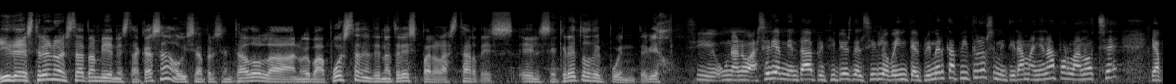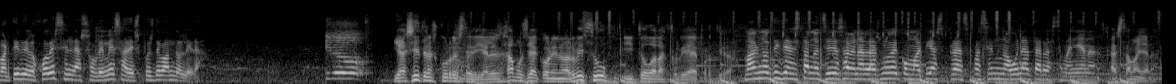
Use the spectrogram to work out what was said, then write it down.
Y de estreno está también esta casa. Hoy se ha presentado la nueva apuesta de Antena 3 para las tardes, El secreto de Puente Viejo. Sí, una nueva serie ambientada a principios del siglo XX. El primer capítulo se emitirá mañana por la noche y a partir del jueves en la sobremesa después de Bandolera. Y así transcurre este día. Les dejamos ya con Eno Arbizu y toda la actualidad deportiva. Más noticias esta noche, ya saben, a las 9 con Matías Prats. Pasen una buena tarde hasta mañana. Hasta mañana.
